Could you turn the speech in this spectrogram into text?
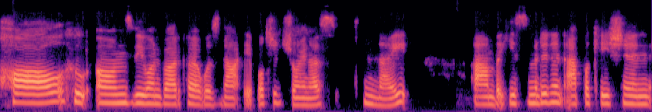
Paul, who owns V1 Vodka, was not able to join us tonight, um, but he submitted an application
